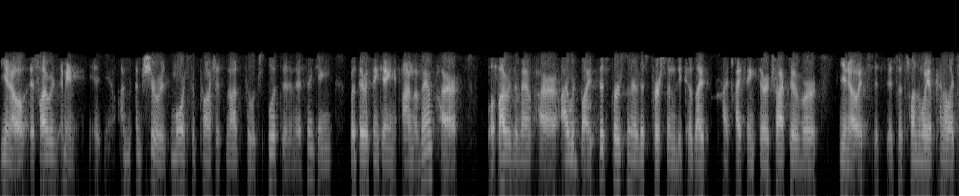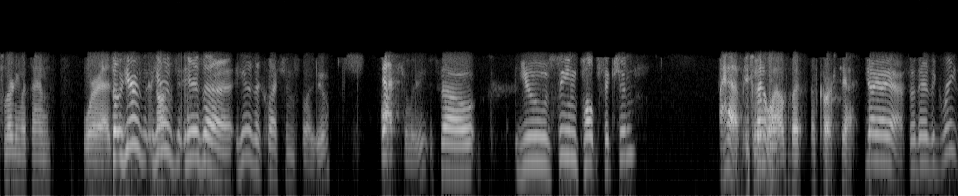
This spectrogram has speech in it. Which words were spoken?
you know, if I was, I mean, it, you know, I'm, I'm sure it's more subconscious, not so explicit in their thinking, but they were thinking, I'm a vampire. Well, if I was a vampire, I would bite this person or this person because I, I, I think they're attractive, or you know, it's, it's, it's a fun way of kind of like flirting with them. Whereas, So here's here's here's a here's a question for you. Yeah. Actually, so you've seen Pulp Fiction? I have. It's been a while, but of course, yeah. Yeah, yeah, yeah. So there's a great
